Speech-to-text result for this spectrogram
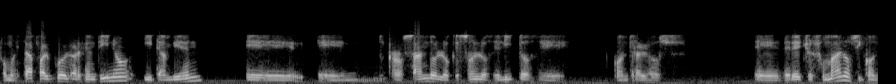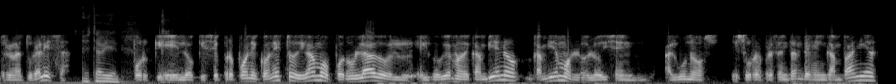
como estafa al pueblo argentino y también eh, rozando lo que son los delitos de contra los eh, derechos humanos y contra la naturaleza. Está bien. Porque lo que se propone con esto, digamos, por un lado, el, gobierno de Cambiemos, Cambiemos lo, lo, dicen algunos de sus representantes en campaña,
